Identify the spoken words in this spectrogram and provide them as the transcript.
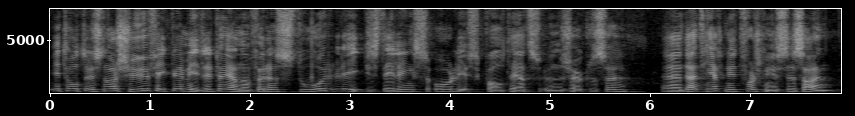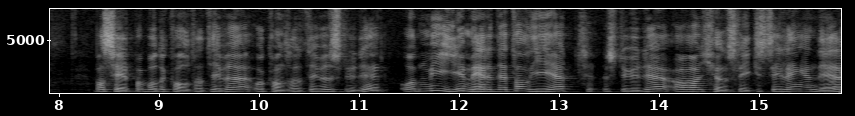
I 2007 fikk vi midler til å gjennomføre en stor likestillings- og livskvalitetsundersøkelse. Eh, det er et helt nytt forskningsdesign basert på både kvalitative og kvantitative studier. Og et mye mer detaljert studie av kjønnslikestilling enn det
